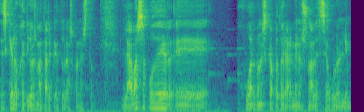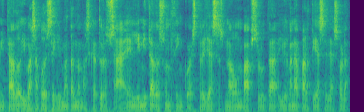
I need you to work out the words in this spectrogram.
es que el objetivo es matar criaturas con esto. La vas a poder eh, jugar con escapatoria al menos una vez seguro en limitado y vas a poder seguir matando más criaturas. O sea, en limitado son 5 estrellas, es una bomba absoluta y gana partidas ella sola.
